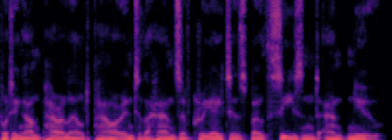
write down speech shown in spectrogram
putting unparalleled power into the hands of creators both seasoned and new.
